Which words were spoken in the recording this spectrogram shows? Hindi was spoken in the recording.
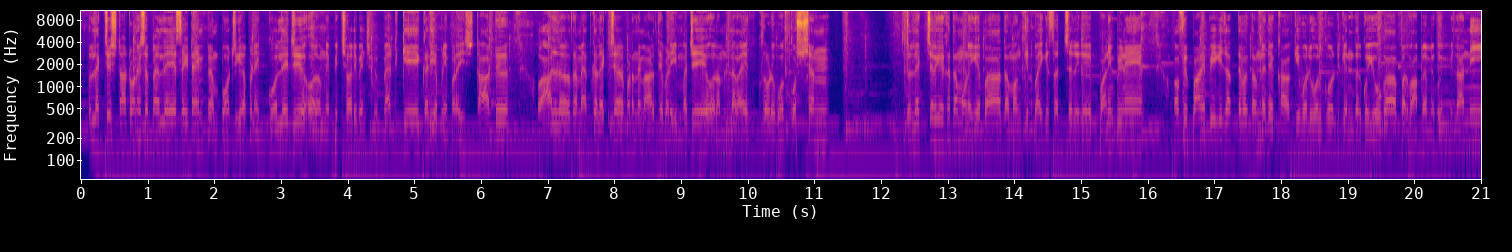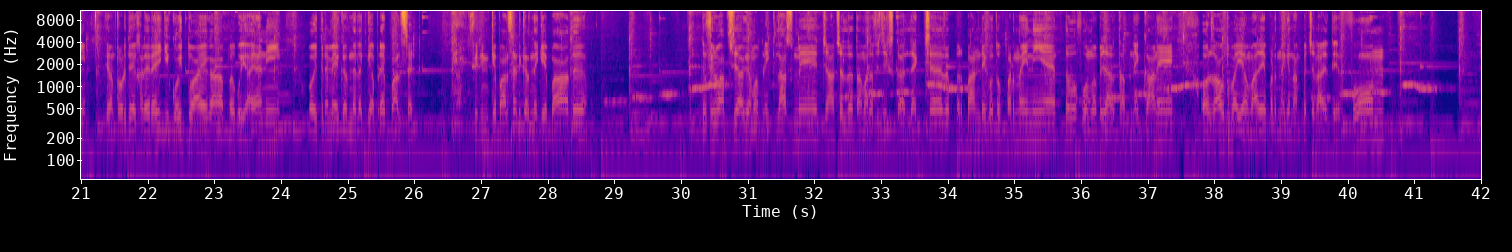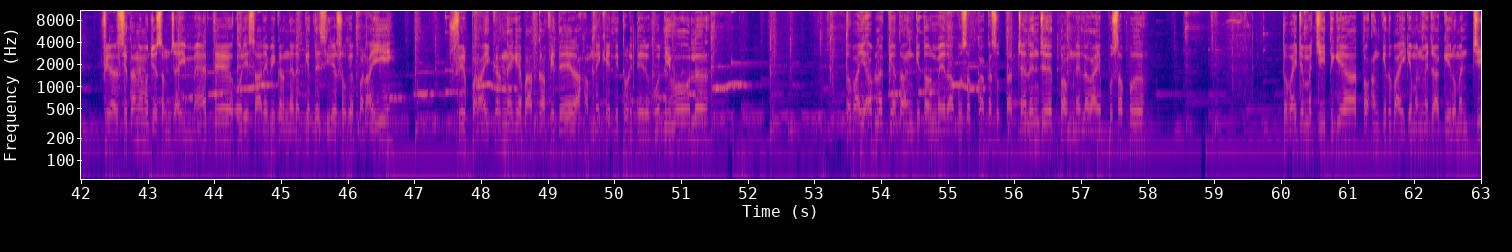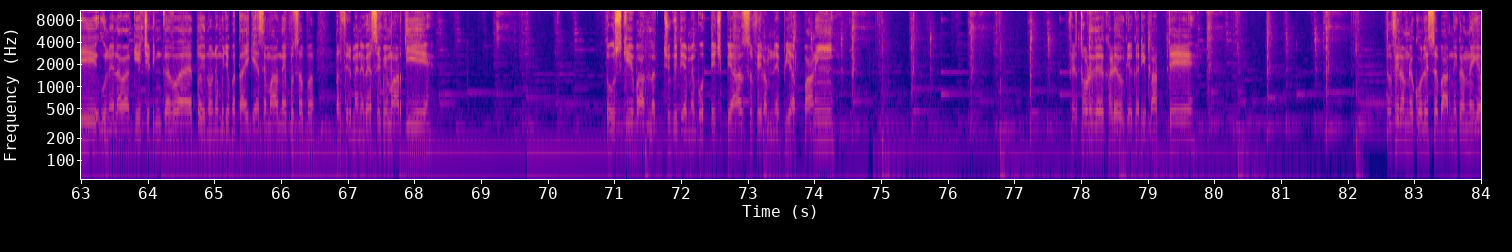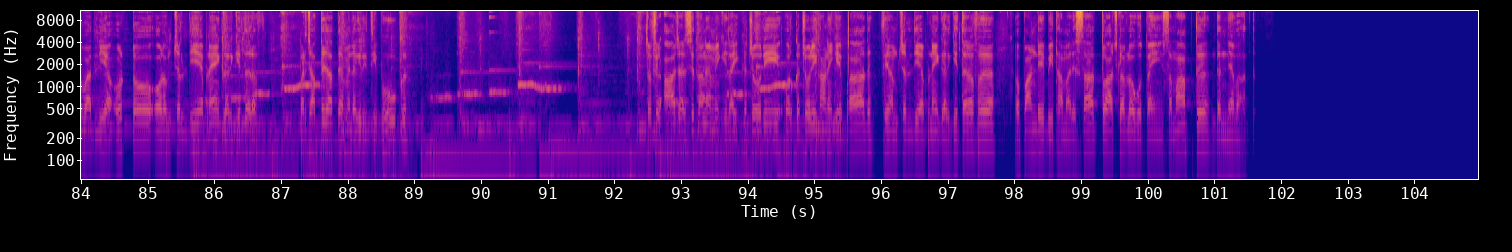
तो लेक्चर स्टार्ट होने से पहले सही टाइम पे हम पहुँच गए अपने कॉलेज और हमने पीछे वाली बेंच पे बैठ के करी अपनी पढ़ाई स्टार्ट और आज लग रहा था मैथ का लेक्चर पढ़ने में आ रहे थे बड़ी मज़े और हमने लगाए थोड़े बहुत क्वेश्चन तो लेक्चर के ख़त्म होने के बाद हम अंकित भाई के साथ चले गए पानी पीने। और फिर पानी पी के जाते वक्त हमने देखा कि वॉलीबॉल कोर्ट के अंदर कोई होगा, पर वहाँ पे हमें कोई मिला नहीं। फिर हम थोड़ी देर खड़े रहे कि कोई तो आएगा, पर कोई आया नहीं। और इतने में करने लग गए अपने बाल सेट। फिर इनके बाल सेट करने के बाद तो फिर वापसी आ गए हम अपनी क्लास में, जहाँ चल रहा था हमारा फिजिक्स का लेक्चर, पर पांडे को तो पढ़ना ही नहीं है। तो वो फ़ोन में बजा रहा था अपने गाने, और राउत भाई हमारे पढ़ने के नाम पे चला रहे थे फ़ोन। फिर अर्षिता ने मुझे समझाई मैथ और ये सारे भी करने लग गए थे सीरियस हो गए पढ़ाई। फिर पढ़ाई करने के बाद काफ़ी देर हमने खेली थोड़ी देर वॉलीबॉल। तो भाई, अब लग गया था अंकित और मेरा पुशअप का कसुत्ता चैलेंज तो हमने लगाए पुशअप। तो भाई, जब मैं जीत गया तो अंकित भाई के मन में जागी रोमंची, उन्हें लगा कि ये चीटिंग कर रहा है तो इन्होंने मुझे बताया कि ऐसे मारने पुशअप, पर फिर मैंने वैसे भी मार दिए। तो उसके बाद लग चुकी थी हमें बहुत तेज प्यास, फिर हमने पिया पानी। फिर थोड़ी देर खड़े होके करी बातें। तो फिर हमने कॉलेज से बाहर निकलने के बाद लिया ऑटो और हम चल दिए अपने घर की तरफ़। पर जाते जाते हमें लग रही थी भूख। तो फिर आज हर्षिता ने हमें खिलाई कचौरी और कचौरी खाने के बाद फिर हम चल दिए अपने घर की तरफ़ और पांडे भी था हमारे साथ। तो आज का लोग होता ही समाप्त। धन्यवाद।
